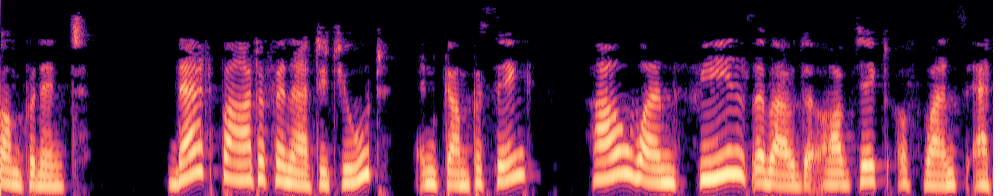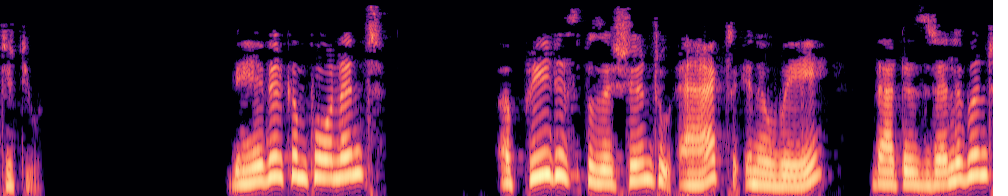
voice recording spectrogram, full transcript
component that part of an attitude comprising how one feels about the object of one's attitude behaviour component disposition to act in way that is relevant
